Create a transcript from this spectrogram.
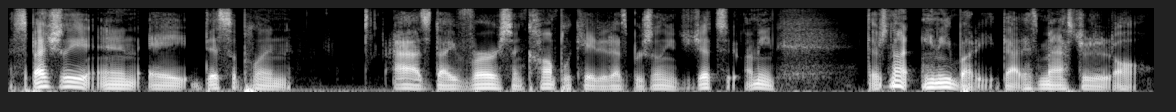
Especially in a discipline as diverse and complicated as Brazilian Jiu-Jitsu. I mean, there's not anybody that has mastered it all.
